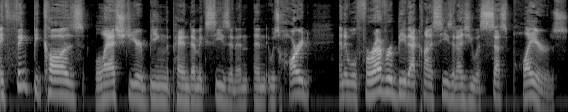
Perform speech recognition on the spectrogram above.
I think because last year being the pandemic season and, and it was hard and it will forever be that kind of season as you assess players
